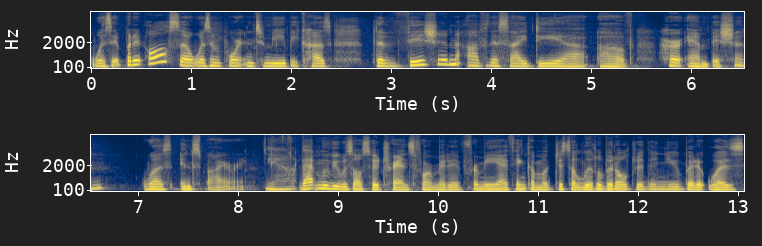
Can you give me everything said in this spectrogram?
was it. But it also was important to me because the vision of this idea of her ambition was inspiring. Yeah, that movie was also transformative for me. I think I'm just a little bit older than you, but it was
